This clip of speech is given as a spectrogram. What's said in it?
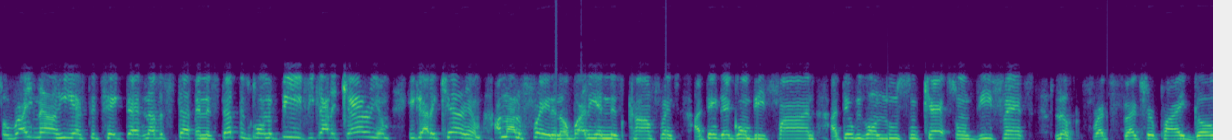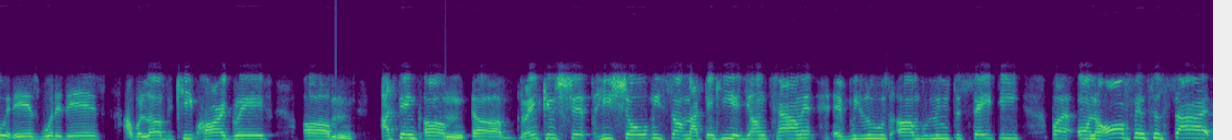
So right now he has to take that another step, and the step is going to be if he got to carry him, he got to carry him. I'm not afraid of nobody in this conference. I think they're going to be fine. I think we're going to lose some cats on defense. Look, Fletcher probably go. It is what it is. I would love to keep Hargrave. Um, I think um uh Blankenship, he showed me something. I think he a young talent. If we lose um we lose the safety. But on the offensive side,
